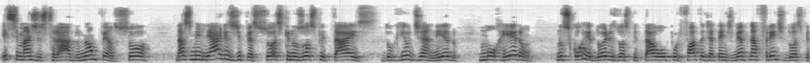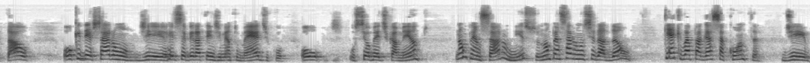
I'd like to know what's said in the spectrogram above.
esse magistrado não pensou nas milhares de pessoas que nos hospitais do Rio de Janeiro morreram nos corredores do hospital ou por falta de atendimento na frente do hospital, ou que deixaram de receber atendimento médico ou o seu medicamento. Não pensaram nisso, não pensaram no cidadão. Quem é que vai pagar essa conta de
